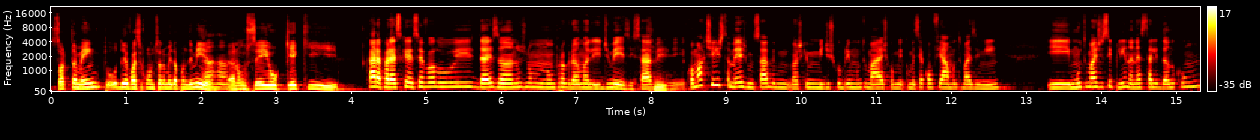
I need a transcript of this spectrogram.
Só que também o The Voice aconteceu no meio da pandemia. Aham. Eu não sei o que que. Cara, parece que você evolui 10 anos num, num programa ali de meses, sabe? Como artista mesmo, sabe? Acho que me descobri muito mais, come- comecei a confiar muito mais em mim. E muito mais disciplina, né? Você tá lidando com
